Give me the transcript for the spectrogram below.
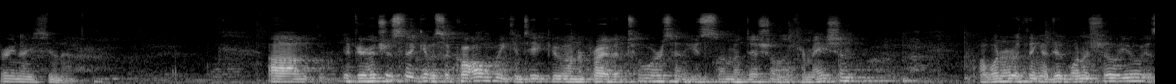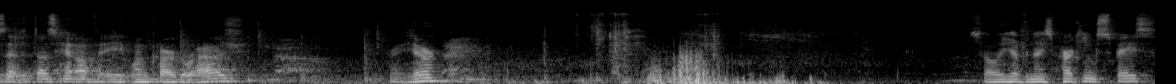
Very nice unit. Um, if you're interested, give us a call. We can take you on a private tour, send you some additional information. Uh, one other thing I did want to show you is that it does have a one-car garage right here. So you have a nice parking space.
